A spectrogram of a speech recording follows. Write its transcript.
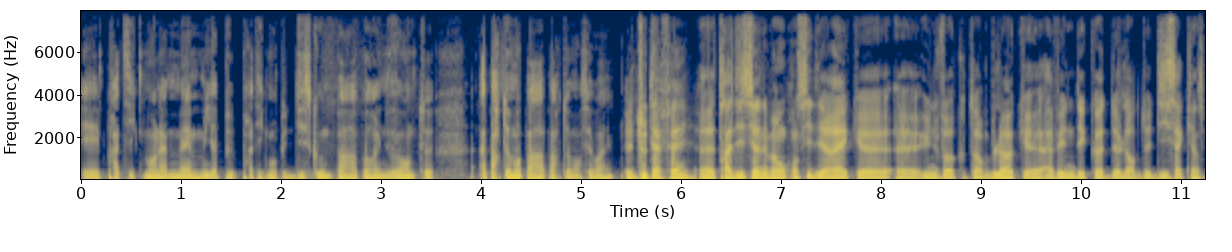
est pratiquement la même. Il y a plus, pratiquement plus de discount par rapport à une vente appartement par appartement, c'est vrai? Euh, Tout à fait. Euh, traditionnellement, on considérait que euh, une vente en bloc euh, avait une décote de l'ordre de 10 à 15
